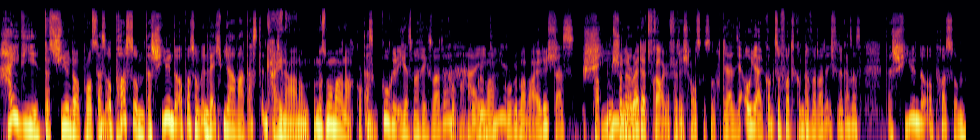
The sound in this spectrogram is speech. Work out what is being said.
Heidi, das schielende Opossum. das Opossum, das schielende Opossum. In welchem Jahr war das denn? Keine Ahnung. Müssen wir mal nachgucken. Das google ich jetzt mal fix, warte. Guck mal, Heidi, Google, mal, Google mal beeil dich. das ich habe nämlich schon eine Reddit-Frage für dich rausgesucht. Ja, ja, oh ja, kommt sofort, kommt sofort. Warte, ich nur ganz kurz. Das schielende Opossum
